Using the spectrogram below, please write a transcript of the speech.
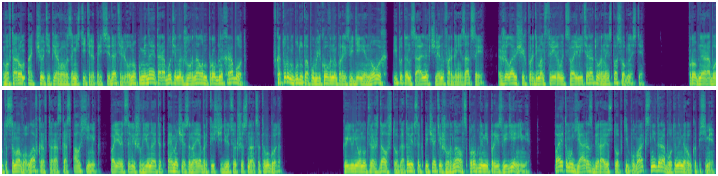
Во втором отчете первого заместителя председателя он упоминает о работе над журналом пробных работ, в котором будут опубликованы произведения новых и потенциальных членов организации, желающих продемонстрировать свои литературные способности. Пробная работа самого Лавкрафта, рассказ «Алхимик», появится лишь в United Amateur за ноябрь 1916 года. К июню он утверждал, что готовится к печати журнал с пробными произведениями, поэтому я разбираю стопки бумаг с недоработанными рукописями.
